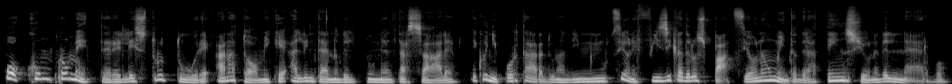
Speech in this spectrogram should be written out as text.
può compromettere le strutture anatomiche all'interno del tunnel tarsale e quindi portare ad una diminuzione fisica dello spazio e un aumento della tensione del nervo.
